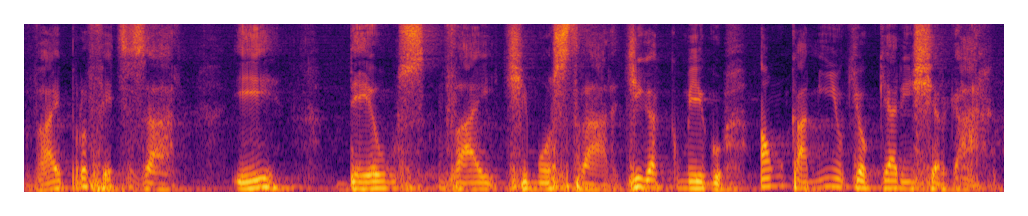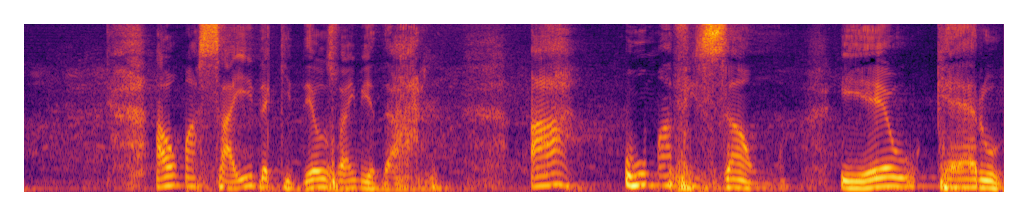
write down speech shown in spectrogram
vai profetizar e Deus vai te mostrar. Diga comigo, há um caminho que eu quero enxergar. Há uma saída que Deus vai me dar. Há uma visão e eu quero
